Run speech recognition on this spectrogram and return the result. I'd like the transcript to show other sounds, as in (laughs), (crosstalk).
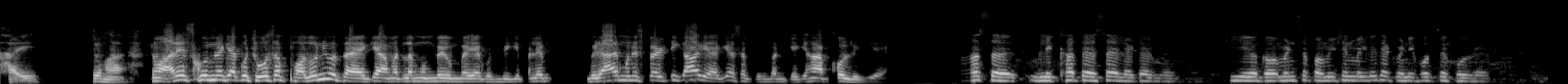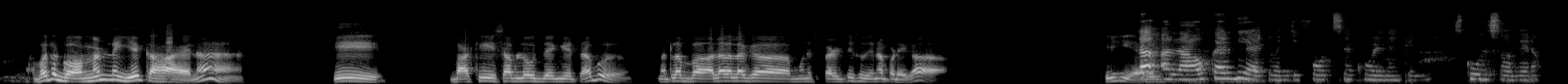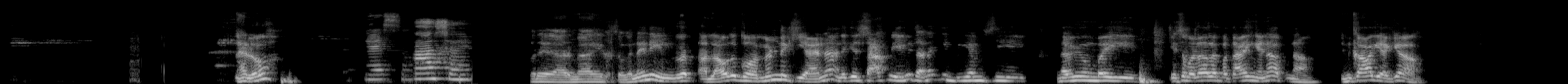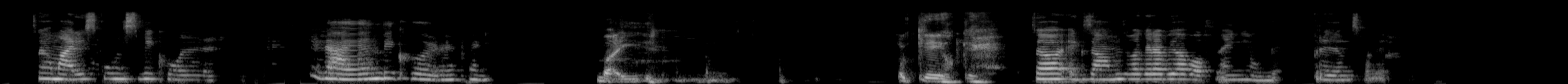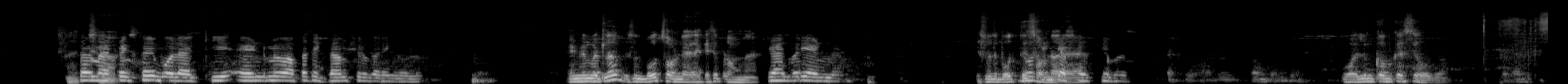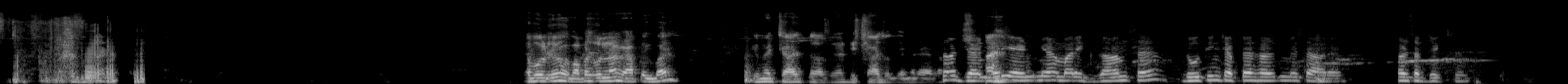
भाई तुम्हारा तुम्हारे स्कूल में क्या कुछ वो सब फॉलो नहीं होता है क्या? मतलब मुंबई मुंबई या कुछ भी कि पहले बिरार म्यूनिसपैलिटी का आ गया क्या सब कुछ बन के कि हाँ आप खोल दीजिए? हाँ सर लिखा तो ऐसा है लेटर में कि गवर्नमेंट से परमिशन मिल गई सर ट्वेंटी फोर्थ से खोल रहे हैं। अब तो गवर्नमेंट ने ये कहा है ना कि बाकी सब लोग देंगे तब मतलब अलग अलग म्यूनिसपैलिटीज को देना पड़ेगा। ठीक ही है अलाउ कर दिया है ट्वेंटी फोर्थ से खोलने के लिए स्कूल्स वगैरह। हेलो यस सर हाँ सर अरे यार मैं ये तो नहीं नहीं मतलब अलाउ तो गवर्नमेंट ने किया है ना लेकिन साथ में ये भी था ना कि बीएमसी नवी मुंबई ये सब अलग अलग बताएँगे ना अपना। इनका आ गया क्या? सर हमारे स्कूल्स भी खोल रहे हैं। रायन भी खोल रहे हैं भाई। Okay okay. सर एग्ज़ाम्स वगैरह भी अब ऑफलाइन ही होंगे प्रीलिम्स वगैरह। सर अच्छा मैट्रिक्स में बोला कि एंड में वापस एग्ज़ाम शुरू करेंगे वो लोग। एंड में मतलब? इसमें बहुत साउंड आ रहा है कैसे पढ़ाऊं मैं? जनवरी एंड में। इसमें तो बहुत तेज साउंड आ रहा है। वॉल्यूम कम कैसे होगा? क्या बोल रहे हो? वापस बोलना आप एक बार। कि मैं चार्ज लगा गया डिस्चार्ज हो गया मेरा सर जनवरी एंड में हमारे एग्ज़ाम्स है दो तीन चैप्टर हर में से आ रहे हैं हर सब्जेक्ट से।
